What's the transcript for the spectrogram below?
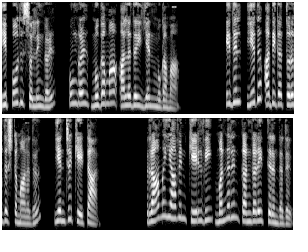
இப்போது சொல்லுங்கள் உங்கள் முகமா அல்லது என் முகமா? இதில் எது அதிக துரதிருஷ்டமானது? என்று கேட்டார். ராமையாவின் கேள்வி மன்னரின் கண்களைத் திறந்தது.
